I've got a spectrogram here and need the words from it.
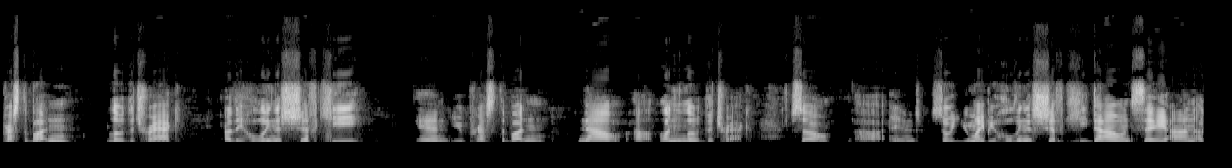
press the button, load the track. Are they holding the shift key and you press the button, now uh, unload the track. So uh, and so you might be holding the shift key down, say on a,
